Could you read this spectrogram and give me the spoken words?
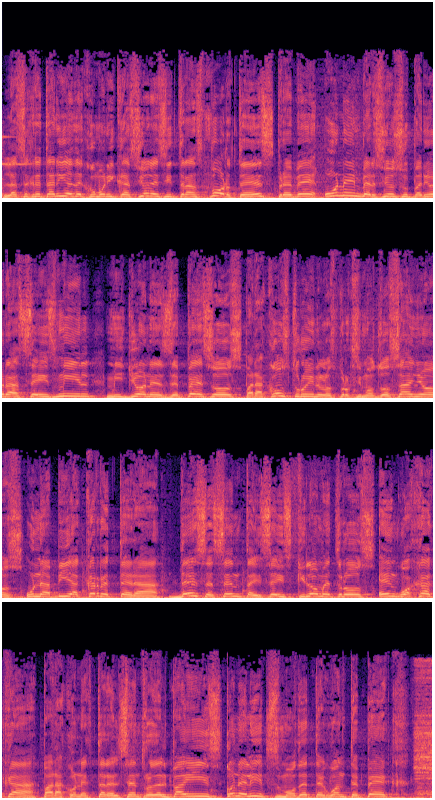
La Secretaría de Comunicaciones y Transportes prevé una inversión superior a 6 mil millones de pesos para construir en los próximos dos años una vía carretera de 66 kilómetros en Oaxaca para conectar el centro del país con el istmo de Tehuantepec.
